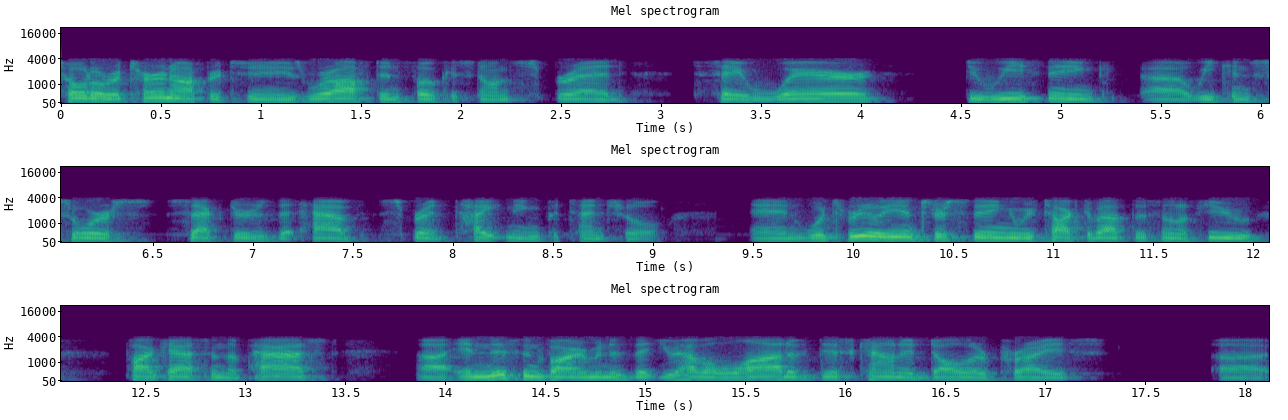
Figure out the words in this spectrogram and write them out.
total return opportunities, we're often focused on spread say where do we think uh, we can source sectors that have spread tightening potential. And what's really interesting, and we've talked about this on a few podcasts in the past, uh, in this environment is that you have a lot of discounted dollar price uh,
